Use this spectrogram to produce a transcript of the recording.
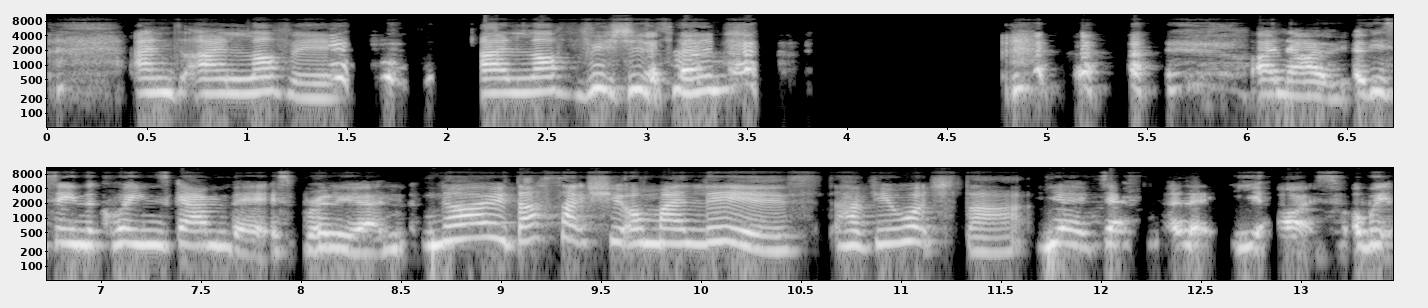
and I love it. I love Bridgerton. I know. Have you seen The Queen's Gambit? It's brilliant. No, that's actually on my list. Have you watched that? Yeah, definitely. Yeah, we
